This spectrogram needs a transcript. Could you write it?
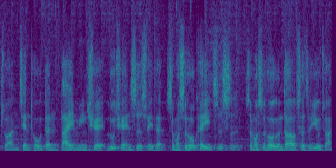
转箭头灯来明确路权是谁的，什么时候可以直驶，什么时候轮到车子右转，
